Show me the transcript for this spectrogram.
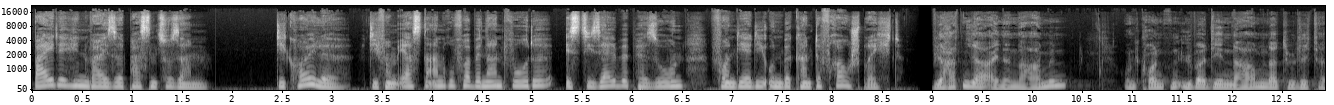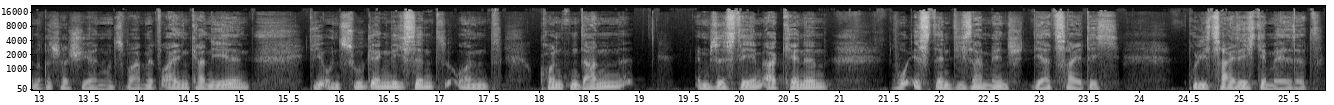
Beide Hinweise passen zusammen. Die Keule, die vom ersten Anrufer benannt wurde, ist dieselbe Person, von der die unbekannte Frau spricht. Wir hatten ja einen Namen und konnten über den Namen natürlich dann recherchieren, und zwar mit allen Kanälen, die uns zugänglich sind und konnten dann im System erkennen, wo ist denn dieser Mensch derzeitig polizeilich gemeldet.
